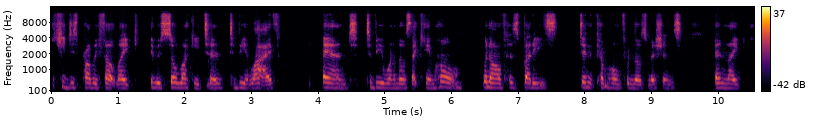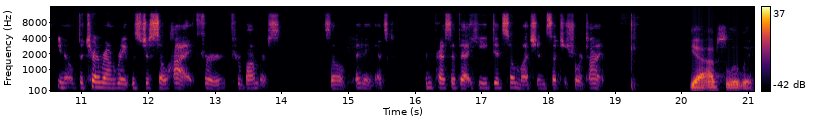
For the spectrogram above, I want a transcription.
he just probably felt like it was so lucky to to be alive and to be one of those that came home when all of his buddies didn't come home from those missions and like you know the turnaround rate was just so high for for bombers so i think that's impressive that he did so much in such a short time. Yeah absolutely.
